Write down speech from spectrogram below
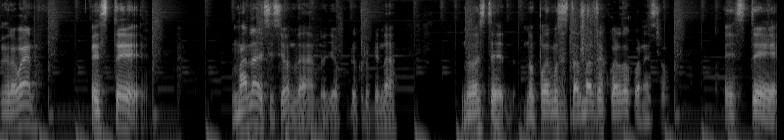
pero bueno, este, mala decisión, ¿verdad? Yo, yo creo que nada, no, este, no podemos estar más de acuerdo con eso. Este,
